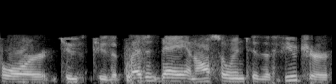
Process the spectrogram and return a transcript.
for to to the present day and also into the future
